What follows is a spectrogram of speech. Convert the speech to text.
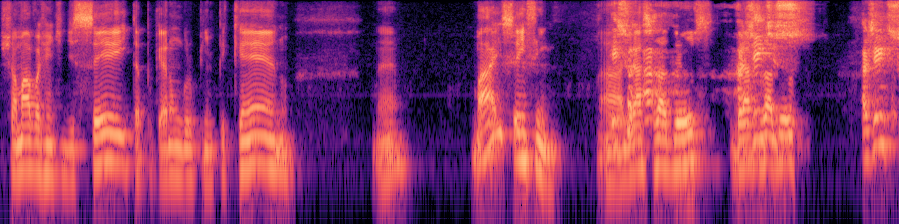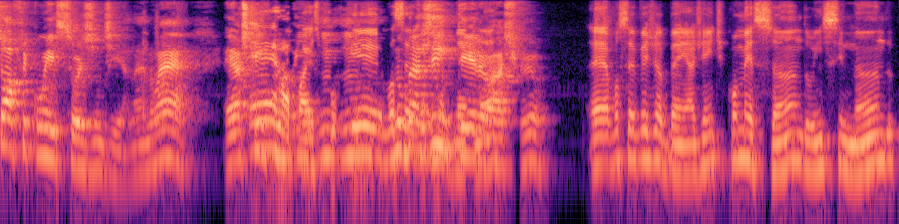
chamava a gente de seita, porque era um grupinho pequeno, né? Mas, enfim, isso, graças a, a Deus, graças a, gente, a, Deus. A gente sofre com isso hoje em dia, né? Não é? É, acho que é, em, rapaz, porque no Brasil inteiro, bem, né? eu acho, viu? É, você veja bem, a gente começando, ensinando,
